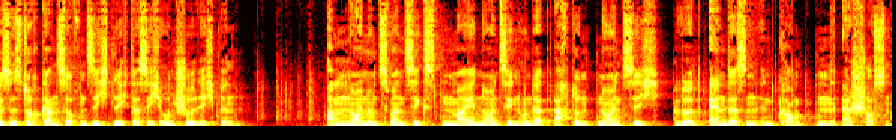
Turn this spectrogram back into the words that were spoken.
Es ist doch ganz offensichtlich, dass ich unschuldig bin. Am 29. Mai 1998 wird Anderson in Compton erschossen.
